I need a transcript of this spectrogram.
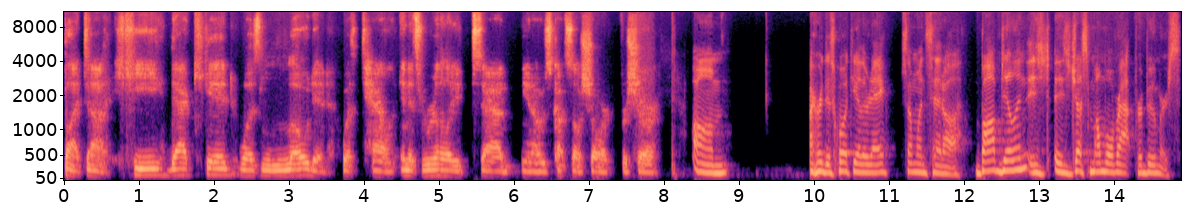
But uh, he, that kid, was loaded with talent, and it's really sad. You know, it was cut so short for sure. Um, I heard this quote the other day. Someone said, "Uh, Bob Dylan is is just mumble rap for boomers."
